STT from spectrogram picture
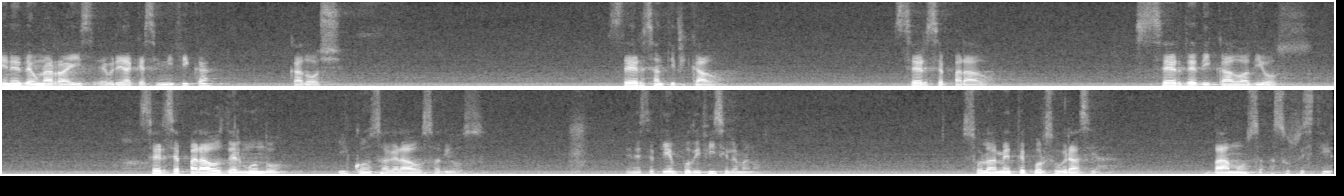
viene de una raíz hebrea que significa kadosh, ser santificado, ser separado, ser dedicado a Dios, ser separados del mundo y consagrados a Dios. En este tiempo difícil, hermanos, solamente por su gracia vamos a subsistir.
